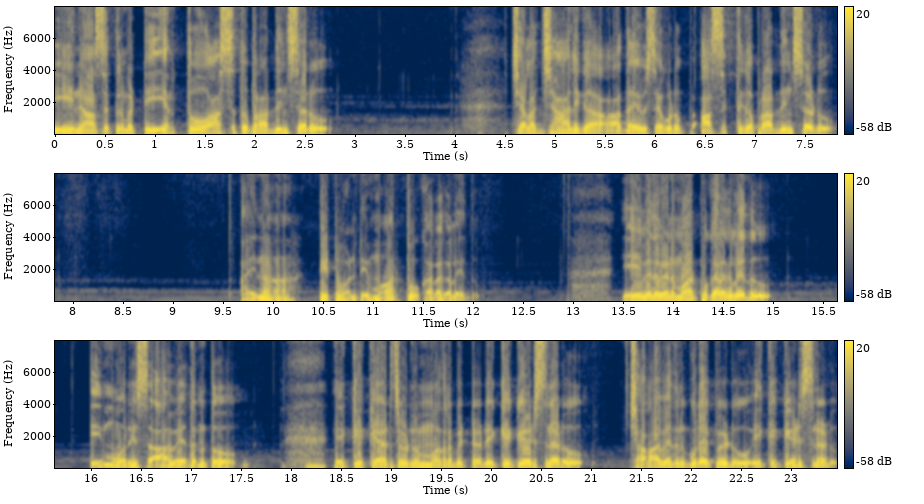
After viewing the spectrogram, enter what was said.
ఈయన ఆసక్తిని బట్టి ఎంతో ఆశతో ప్రార్థించారు. చాలా జాలిగా ఆ దైవసేకుడు ఆసక్తిగా ప్రార్థించాడు. అయినా ఎటువంటి మార్పు కలగలేదు. ఏ విధమైన మార్పు కలగలేదు? ఈ మోరిస్ ఆవేదనతో ఎక్కెక్కి ఏడ్చడం మొదలుపెట్టాడు. ఎక్కెక్కి ఏడ్చినాడు. చాలా ఆవేదన గురైపోయాడు ఎక్కెక్కి ఏడుస్తున్నాడు.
